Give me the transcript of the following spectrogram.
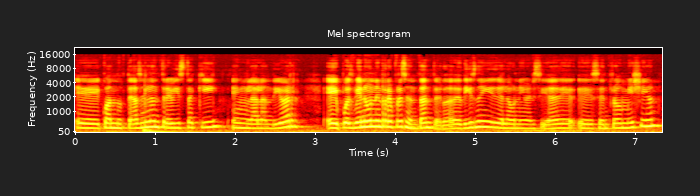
eh, cuando te hacen la entrevista aquí en la Landívar, eh, pues viene un representante, ¿verdad? De Disney y de la Universidad de Central Michigan.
